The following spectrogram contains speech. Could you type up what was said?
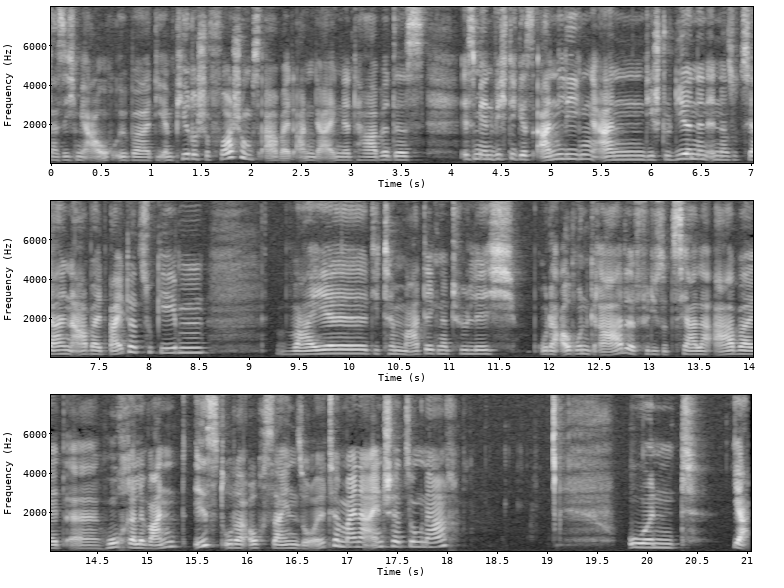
das ich mir auch über die empirische Forschungsarbeit angeeignet habe, das ist mir ein wichtiges Anliegen, an die Studierenden in der sozialen Arbeit weiterzugeben, weil die Thematik natürlich oder auch und gerade für die soziale Arbeit äh, hochrelevant ist oder auch sein sollte, meiner Einschätzung nach. Und ja,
